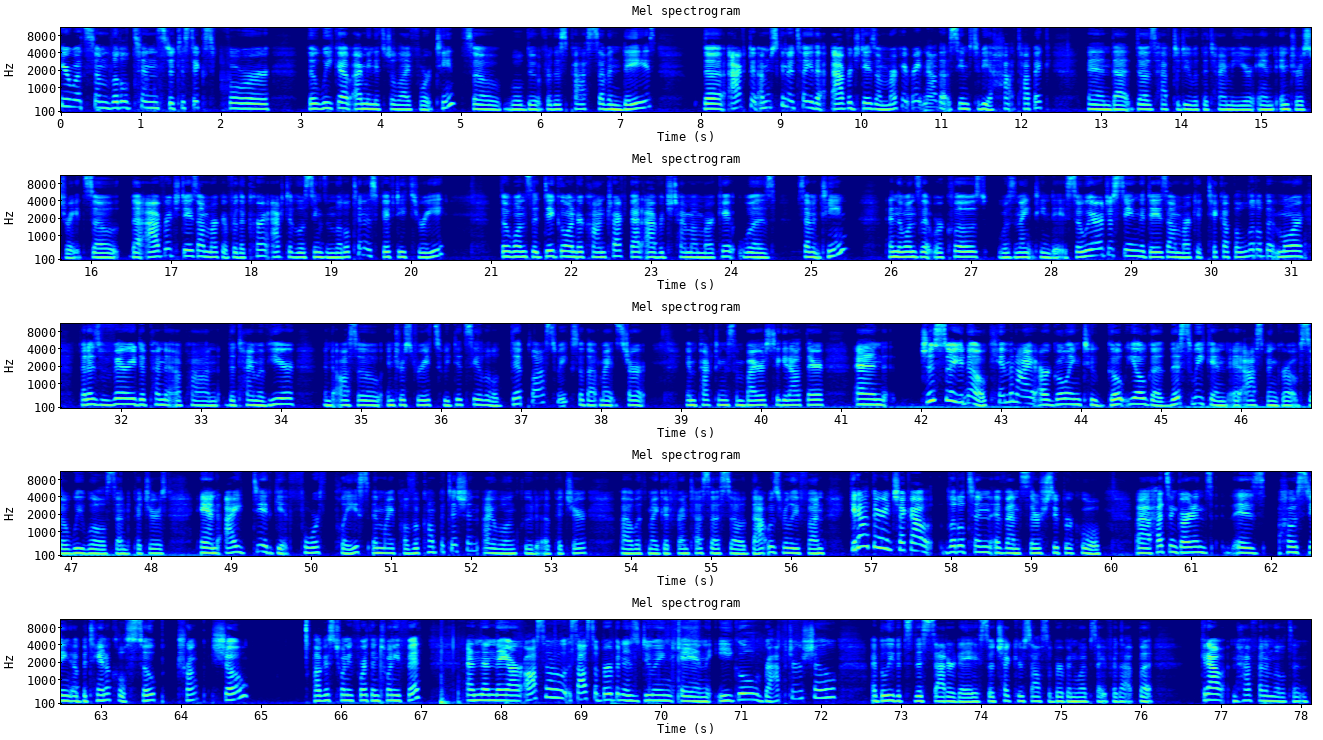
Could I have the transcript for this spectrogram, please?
here with some Littleton statistics for the week of, I mean, it's July 14th, so we'll do it for this past seven days. The active, I'm just going to tell you the average days on market right now. That seems to be a hot topic, and that does have to do with the time of year and interest rates. So the average days on market for the current active listings in Littleton is 53. The ones that did go under contract, that average time on market was 17 and the ones that were closed was 19 days. So we are just seeing the days on market tick up a little bit more. That is very dependent upon the time of year and also interest rates. We did see a little dip last week, so that might start impacting some buyers to get out there. And just so you know, Kim and I are going to goat yoga this weekend at Aspen Grove. So we will send pictures. And I did get fourth place in my puzzle competition. I will include a picture uh, with my good friend Tessa. So that was really fun. Get out there and check out Littleton events. They're super cool. Uh, Hudson Gardens is hosting a botanical soap trunk show August 24th and 25th. And then they are also, South Suburban is doing an Eagle Raptor show. I believe it's this Saturday. So check your South Suburban website for that. But get out and have fun in Littleton.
